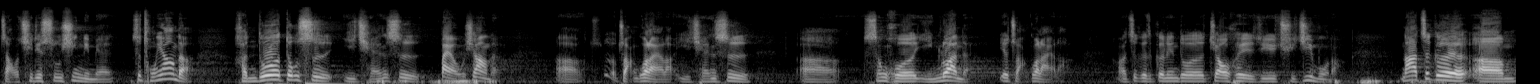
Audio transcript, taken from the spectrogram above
早期的书信里面是同样的，很多都是以前是拜偶像的，啊，转过来了；以前是啊生活淫乱的，又转过来了。啊，这个是哥林多教会就娶继母了。那这个呃，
